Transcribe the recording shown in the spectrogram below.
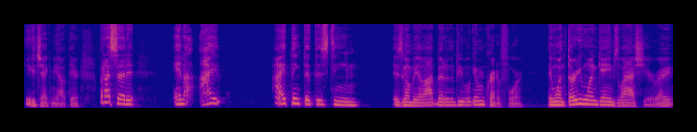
You can check me out there. But I said it, and I I think that this team is gonna be a lot better than people give them credit for. They won 31 games last year, right?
